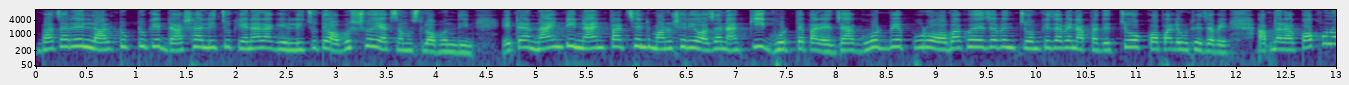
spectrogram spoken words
বাজারে লাল টুকটুকে ডাসা লিচু কেনার আগে লিচুতে অবশ্যই এক চামচ লবণ দিন। এটা নাইনটি নাইন পার্সেন্ট মানুষেরই অজানা কি ঘটতে পারে, যা ঘটবে পুরো অবাক হয়ে যাবেন, চমকে যাবেন, আপনাদের চোখ কপালে উঠে যাবে। আপনারা কখনো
